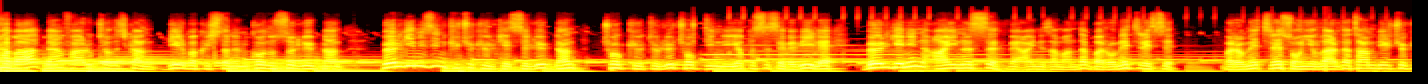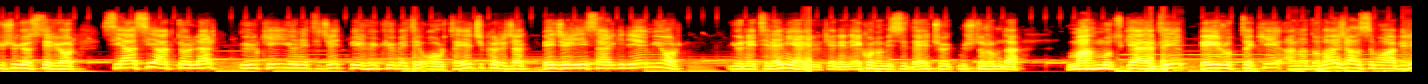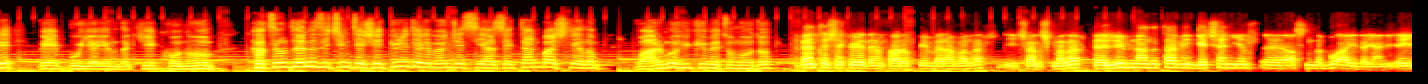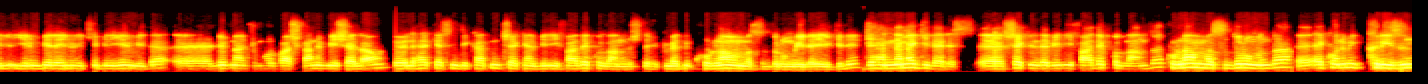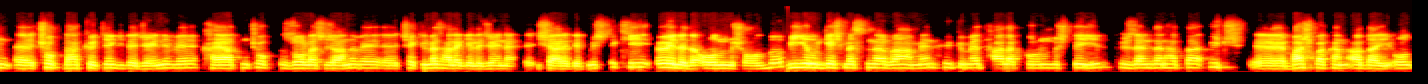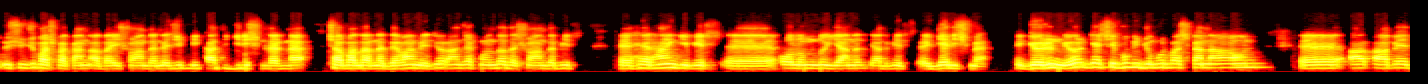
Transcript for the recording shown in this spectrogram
Merhaba, ben Faruk Çalışkan. Bir Bakıştan'ın konusu Lübnan. Bölgemizin küçük ülkesi Lübnan, çok kültürlü, çok dinli yapısı sebebiyle bölgenin aynası ve aynı zamanda barometresi. Barometre son yıllarda tam bir çöküşü gösteriyor. Siyasi aktörler ülkeyi yönetecek bir hükümeti ortaya çıkaracak beceriyi sergileyemiyor. Yönetilemeyen ülkenin ekonomisi de çökmüş durumda. Mahmut Geldi, Beyrut'taki Anadolu Ajansı muhabiri ve bu yayındaki konuğum. Katıldığınız için teşekkür ederim. Önce siyasetten başlayalım. Var mı hükümet umudu? Ben teşekkür ederim Faruk Bey. Merhabalar, iyi çalışmalar. E, Lübnan'da tabii geçen yıl e, aslında bu ayda yani Eylül, 21 Eylül 2020'de e, Lübnan Cumhurbaşkanı Michel Aoun böyle herkesin dikkatini çeken bir ifade kullanmıştı hükümetin kurulamaması durumu ile ilgili. Cehenneme gideriz e, şeklinde bir ifade kullandı. Kurulanmaması durumunda e, ekonomik krizin e, çok daha kötüye gideceğini ve hayatın çok zorlaşacağını ve e, çekilmez hale geleceğine e, işaret etmişti ki öyle de olmuş oldu. Bir yıl geçmesine rağmen hükümet hala kurulmuş değil. Üzerinden hatta 3 e, başbakan adayı, o 3. başbakan adayı şu anda Necip Mikati girişimlerine, çabalarına devam ediyor. Ancak onda da şu anda bir e, herhangi bir e, olumlu yanıt ya da bir e, gelişme e, görünmüyor. Gerçi bugün Cumhurbaşkanı Aoun e, ABD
